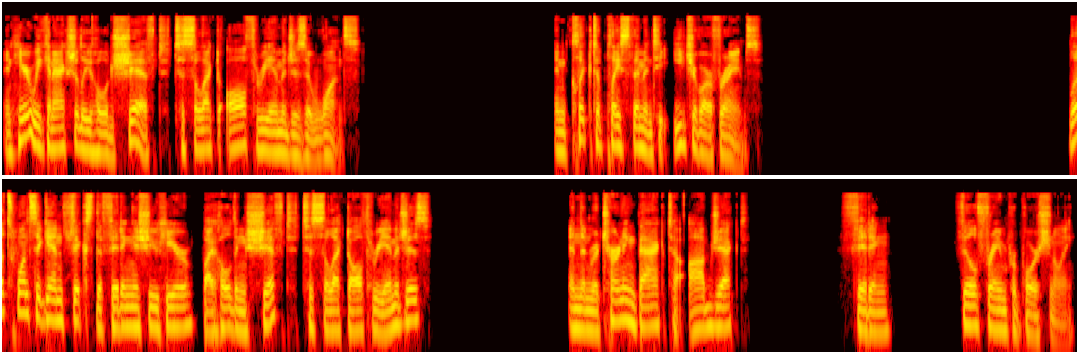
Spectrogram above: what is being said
And here we can actually hold Shift to select all three images at once. And click to place them into each of our frames. Let's once again fix the fitting issue here by holding Shift to select all three images, and then returning back to Object, Fitting, Fill Frame Proportionally.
